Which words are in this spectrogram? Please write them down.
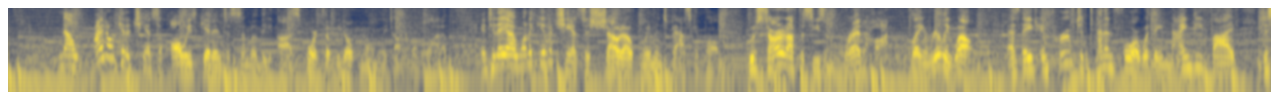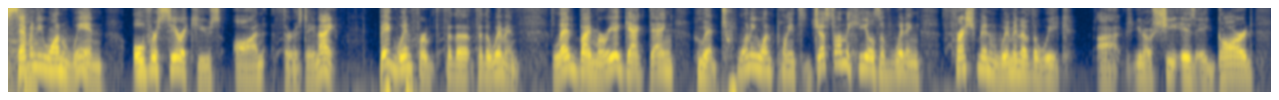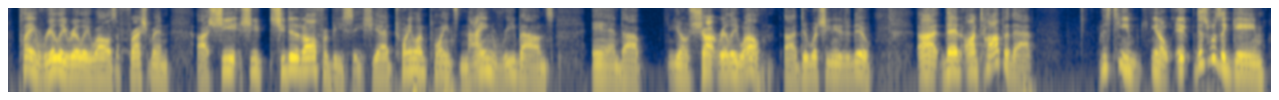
Now, I don't get a chance to always get into some of the uh, sports that we don't normally talk about a lot of. And today I want to give a chance to shout out women's basketball, who started off the season red hot, playing really well, as they improved to 10 and 4 with a 95 to 71 win over Syracuse on Thursday night. Big win for, for the for the women, led by Maria Gakdeng, who had 21 points just on the heels of winning Freshman Women of the Week. Uh, you know, she is a guard playing really, really well as a freshman. Uh, she she she did it all for BC. She had 21 points, nine rebounds, and uh, you know shot really well. Uh, did what she needed to do. Uh, then on top of that, this team, you know, it, this was a game.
